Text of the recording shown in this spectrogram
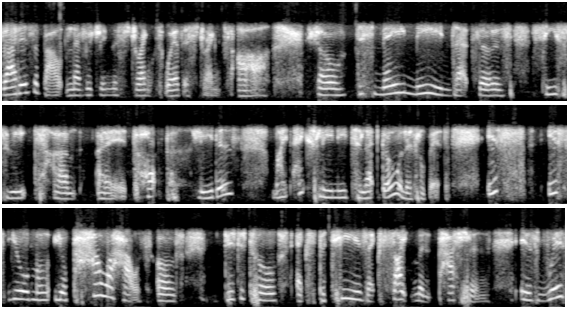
that is about leveraging the strengths where the strengths are. So this may mean that those C-suite um, uh, top leaders might actually need to let go a little bit. If if your your powerhouse of digital expertise, excitement, passion is with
